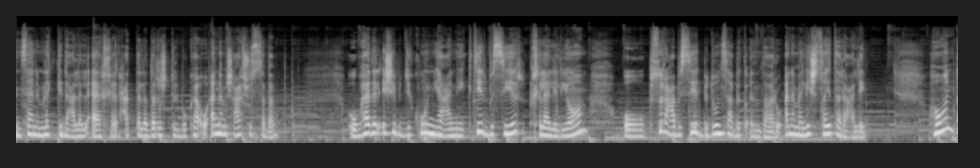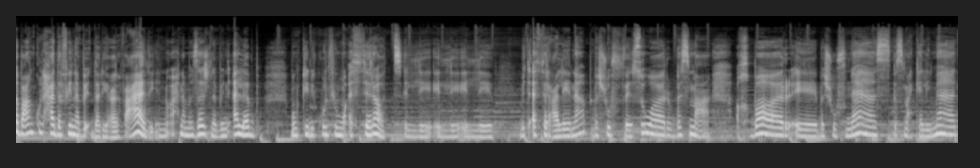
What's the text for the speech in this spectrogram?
إنسان منكد على الآخر حتى لدرجة البكاء وأنا مش عارفه السبب. وهذا الإشي بده يكون يعني كتير بصير خلال اليوم وبسرعة بصير بدون سابق إنذار وأنا ماليش سيطرة عليه. هون طبعا كل حدا فينا بيقدر يعرف. عادي إنه إحنا مزاجنا بنقلب ممكن يكون في مؤثرات اللي اللي اللي بتأثر علينا. بشوف صور بسمع أخبار إيه، بشوف ناس بسمع كلمات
